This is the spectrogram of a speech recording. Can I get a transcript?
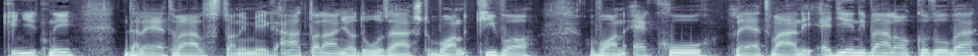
kinyitni, de lehet választani még általányadózást, van kiva, van ECHO, lehet válni egyéni vállalkozóvá,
